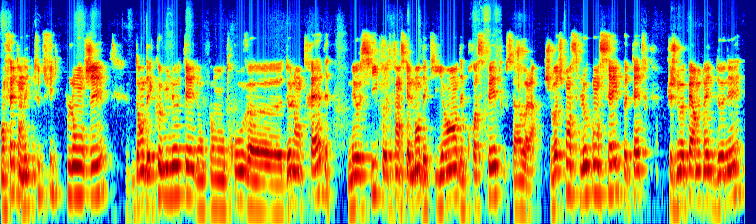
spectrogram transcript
en fait, on est tout de suite plongé dans des communautés. Donc, on trouve euh, de l'entraide, mais aussi potentiellement des clients, des prospects, tout ça. Voilà. Je, je pense le conseil, peut-être, que je me permets de donner,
